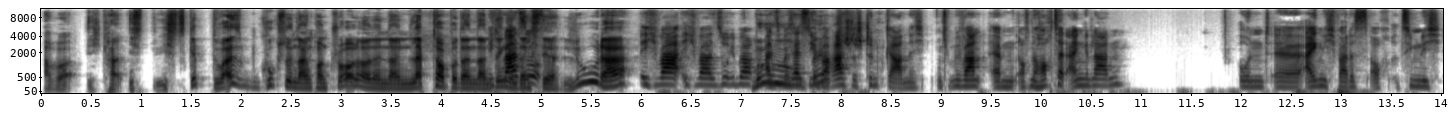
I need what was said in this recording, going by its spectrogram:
Aber ich kann, ich, ich skip, du weißt, guckst du in deinem Controller oder in deinem Laptop oder in deinem Ich Ding und denkst so- dir, Luda, Ich war, ich war so über, Move, also was heißt bitch. überrascht, das stimmt gar nicht. Ich, wir waren ähm, auf eine Hochzeit eingeladen und äh, eigentlich war das auch ziemlich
